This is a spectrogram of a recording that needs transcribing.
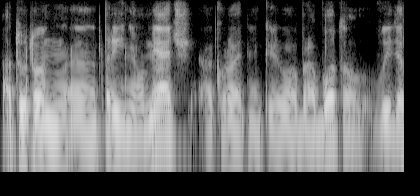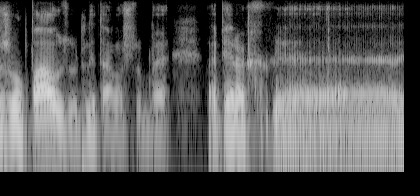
А тут он э, принял мяч, аккуратненько его обработал, выдержал паузу для того, чтобы во-первых, э,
